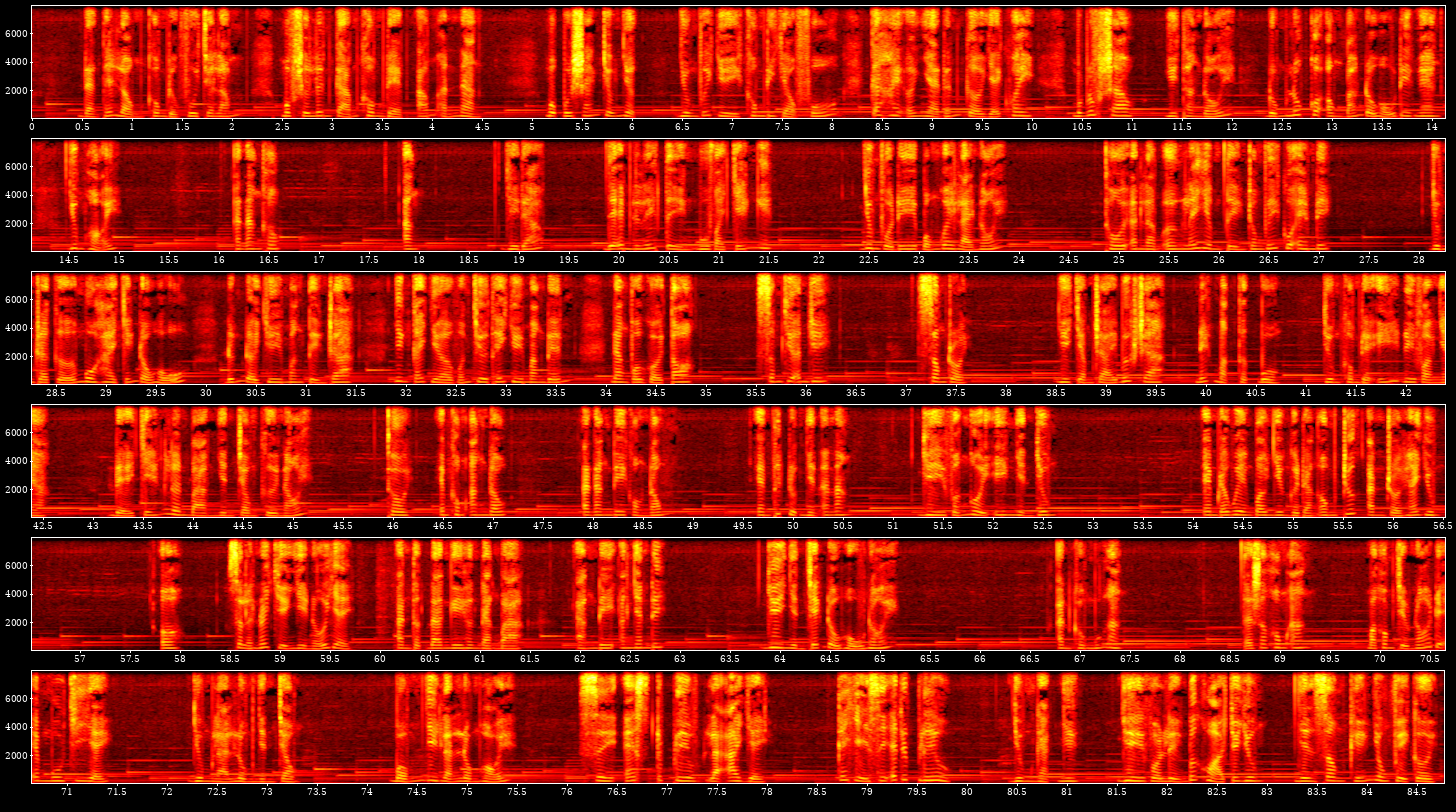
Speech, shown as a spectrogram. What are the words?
Nàng thấy lòng không được vui cho lắm, Một sự linh cảm không đẹp ám ảnh nàng. Một buổi sáng chủ nhật, Dung với Duy không đi dạo phố, Cả hai ở nhà đánh cờ giải khuây. Một lúc sau, Duy than đói Đúng lúc có ông bán đậu hũ đi ngang. Dung hỏi, Anh ăn không? Ăn. Duy đáp, Để em đi lấy tiền mua vài chén nghe. Dung vừa đi bỗng quay lại nói, Thôi anh làm ơn lấy dùm tiền trong ví của em đi. Dung ra cửa mua hai chén đậu hũ, Đứng đợi Duy mang tiền ra, Nhưng cả giờ vẫn chưa thấy Duy mang đến. Nàng vội gọi to, Xong chưa anh Duy? Xong rồi. Duy chậm rãi bước ra, Nét mặt thật buồn. Dung không để ý đi vào nhà, Để chén lên bàn nhìn chồng cười nói, Thôi, em không ăn đâu, Anh ăn đi còn nóng. Em thích được nhìn anh ăn. Di vẫn ngồi yên nhìn Dung. Em đã quen bao nhiêu người đàn ông trước anh rồi hả Dung? Ơ, Sao lại nói chuyện gì nữa vậy? Anh thật đa nghi hơn đàn bà. Ăn đi ăn nhanh đi. Duy nhìn chén đậu hũ nói. Anh không muốn ăn. Tại sao không ăn? Mà không chịu nói để em mua chi vậy? Dung lạ lùng nhìn chồng. Bỗng Duy lạnh lùng hỏi CSW là ai vậy? Cái gì CSW Dung ngạc nhiên Di vội luyện bức họa cho Dung Nhìn xong khiến Dung phì cười.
